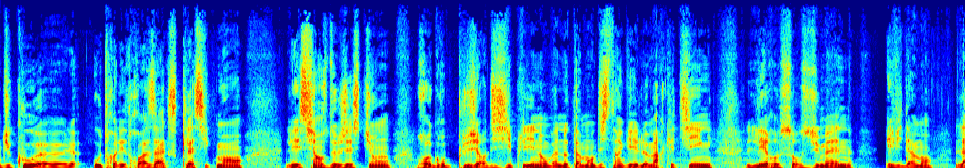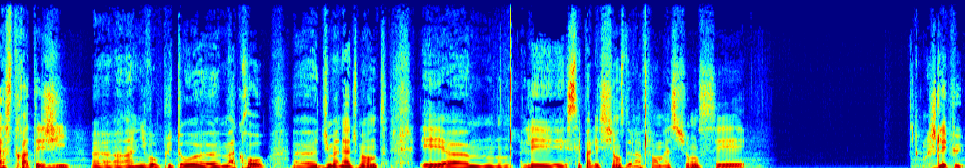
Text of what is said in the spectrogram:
du coup, euh, outre les trois axes, classiquement, les sciences de gestion regroupent plusieurs disciplines. On va notamment distinguer le marketing, les ressources humaines évidemment, la stratégie euh, à un niveau plutôt euh, macro euh, du management et les c'est pas les sciences de l'information, c'est je l'ai plus.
